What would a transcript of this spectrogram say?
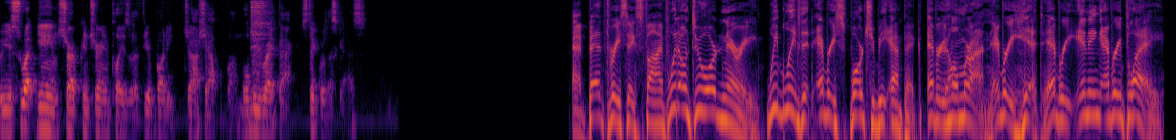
who you sweat games, sharp contrarian plays with, your buddy Josh Appelbaum. We'll be right back. Stick with us, guys. At Bet365, we don't do ordinary. We believe that every sport should be epic. Every home run, every hit, every inning, every play.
